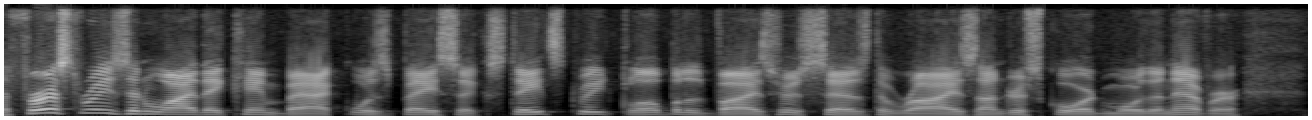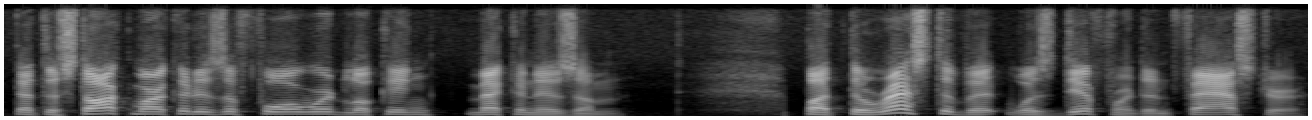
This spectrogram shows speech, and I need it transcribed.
The first reason why they came back was basic. State Street Global Advisors says the rise underscored more than ever that the stock market is a forward looking mechanism. But the rest of it was different and faster.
